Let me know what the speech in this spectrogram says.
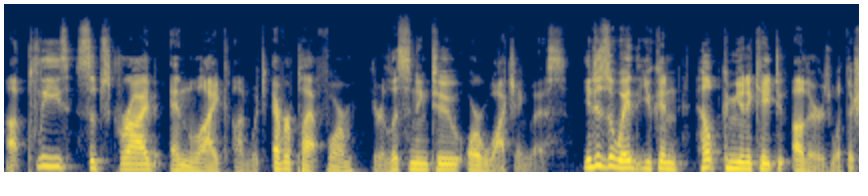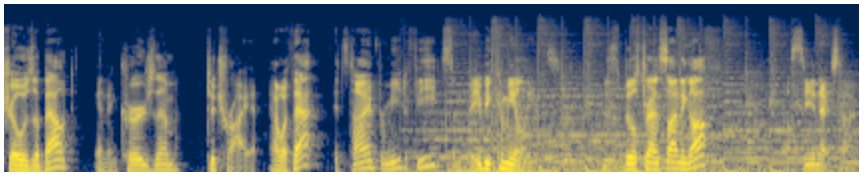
uh, please subscribe and like on whichever platform you're listening to or watching this. It is a way that you can help communicate to others what the show is about and encourage them to try it. And with that, it's time for me to feed some baby chameleons. This is Bill Strand signing off. I'll see you next time.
